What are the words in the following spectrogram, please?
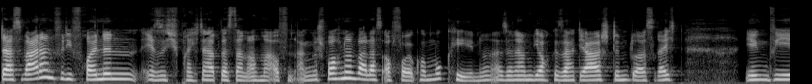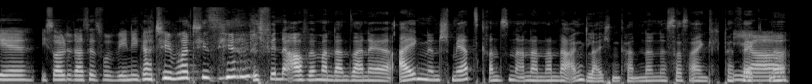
das war dann für die Freundin, also ich spreche, da habe das dann auch mal offen angesprochen, dann war das auch vollkommen okay. Ne? Also dann haben die auch gesagt, ja, stimmt, du hast recht irgendwie, ich sollte das jetzt wohl weniger thematisieren. Ich finde auch, wenn man dann seine eigenen Schmerzgrenzen aneinander angleichen kann, dann ist das eigentlich perfekt, ja. ne?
